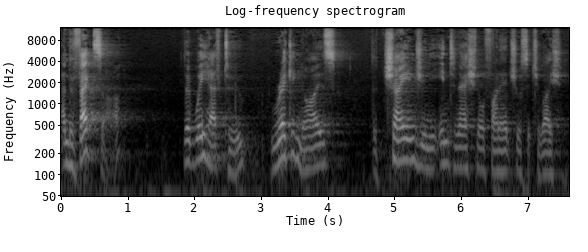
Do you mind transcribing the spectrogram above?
And the facts are that we have to recognise the change in the international financial situation.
